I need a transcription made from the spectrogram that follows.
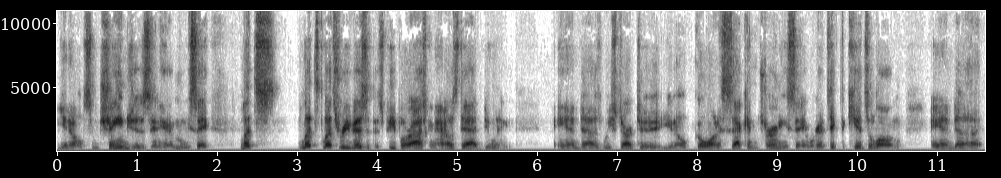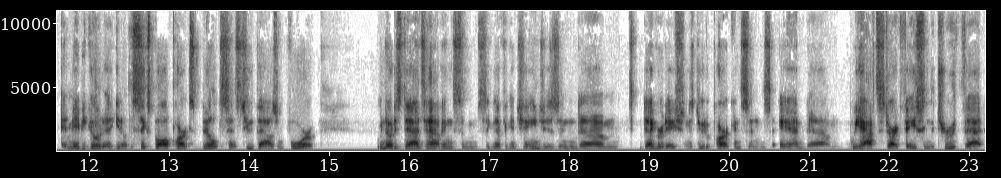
you know some changes in him, and we say, let's let's let's revisit this. People are asking, how's dad doing? And uh, as we start to you know go on a second journey, saying we're going to take the kids along and uh, and maybe go to you know the six ballparks built since 2004 we noticed dad's having some significant changes and um, degradations due to Parkinson's. And um, we have to start facing the truth that,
